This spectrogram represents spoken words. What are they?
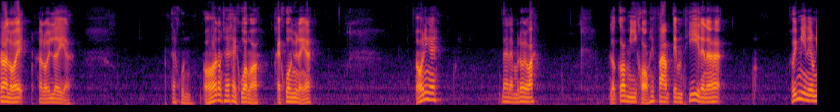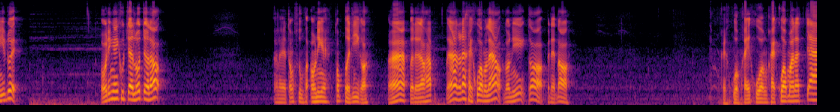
ห้าร้อยห้าร้อยเลยอะ ถ้าคุณ อ๋อ ต้องใช้ไขควงเหรอ ไขควงอยู่ไหนอะ อ๋อ นี่ไง ได้อะไรมาด้วยวะ แล้วก็มีของให้ฟาร์มเต็มที่เลยนะฮะ เฮ้ย มีในตรงนี้ด้วย โอ้นี่ไงกุญแจรถเจอแล้ว อะไรต้องซูมเขาเอานี่ไง ต้องเปิดนี่ก่อนอ่า เปิดได้แล้วครับอ่าเราได้ไขควงมาแล้ว ตอนนี้ก็ไปไหนต่อ ไขควง ไขควง ไขควงมาแล้วจ้า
